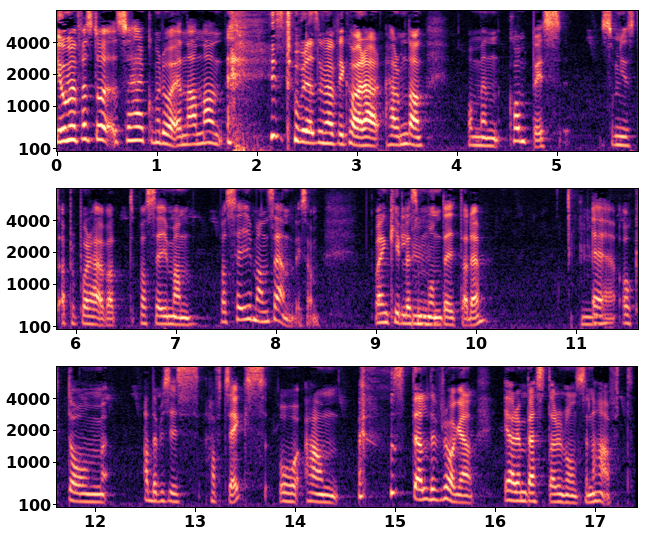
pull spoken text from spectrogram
Jo, men fast då, så här kommer då en annan historia som jag fick höra här, häromdagen om en kompis som just apropå det här, vad, vad, säger, man, vad säger man sen liksom? Det var en kille som Mm. hon dejtade Mm. eh, och de hade precis haft sex och han ställde frågan, är jag den bästa du någonsin har haft?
